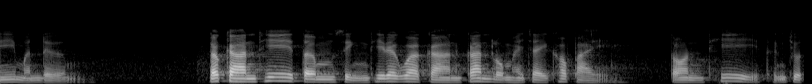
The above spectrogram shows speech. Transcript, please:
นี้เหมือนเดิม แล้วการที่เติมสิ่งที่เรียกว่าการกลั้นลมหายใจเข้าไป ตอนที่ถึงจุด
